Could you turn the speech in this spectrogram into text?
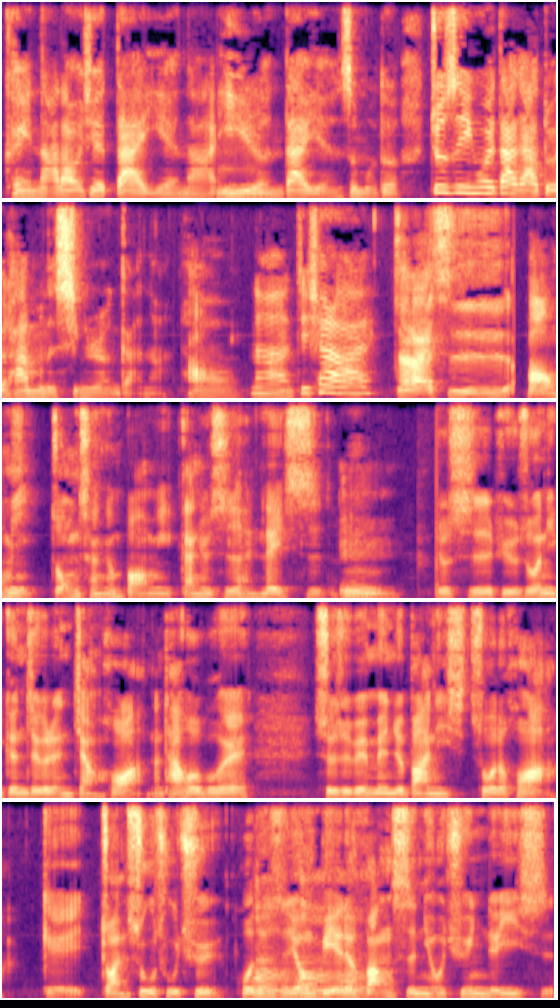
可以拿到一些代言啊、艺、人代言什么的，就是因为大家对他们的信任感啊。好，那接下来，再来是保密，忠诚跟保密感觉是很类似的。嗯，就是比如说你跟这个人讲话，那他会不会随随便便就把你说的话给转述出去，或者是用别的方式扭曲你的意思？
